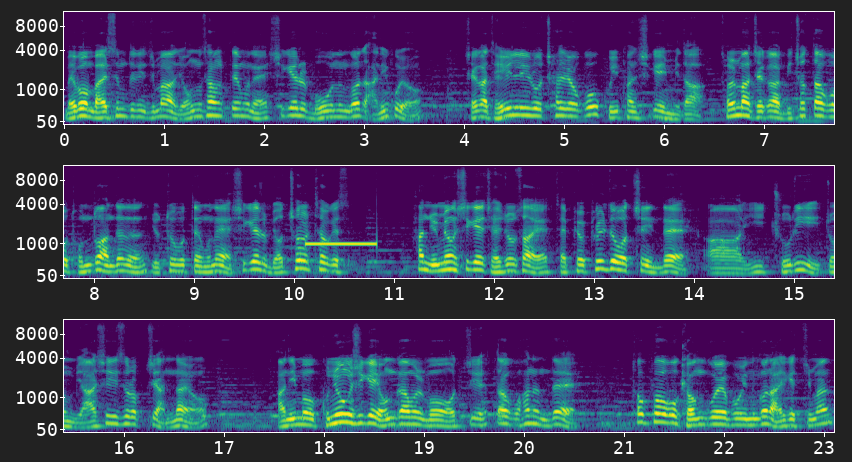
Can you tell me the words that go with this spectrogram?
매번 말씀드리지만 영상 때문에 시계를 모으는 건 아니고요. 제가 daily로 차려고 구입한 시계입니다. 설마 제가 미쳤다고 돈도 안 되는 유튜브 때문에 시계를 몇 천을 태우겠... 한 유명 시계 제조사의 대표 field watch인데 아 이 줄이 좀 야시스럽지 않나요? 아니 뭐 군용식의 영감을 뭐 어찌 했다고 하는데 터프하고 견고해 보이는 건 알겠지만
